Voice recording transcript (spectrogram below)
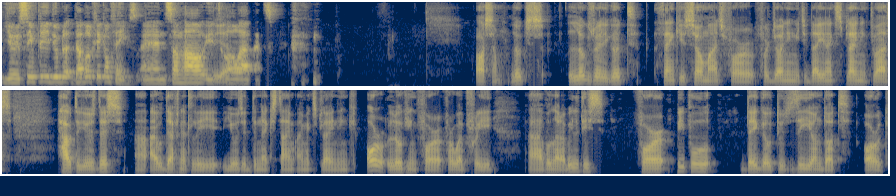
you simply double, double click on things, and somehow it yeah. all happens. awesome, looks looks really good. Thank you so much for for joining me today and explaining to us how to use this. Uh, I will definitely use it the next time I'm explaining or looking for for Web three uh, vulnerabilities. For people, they go to ziion.org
